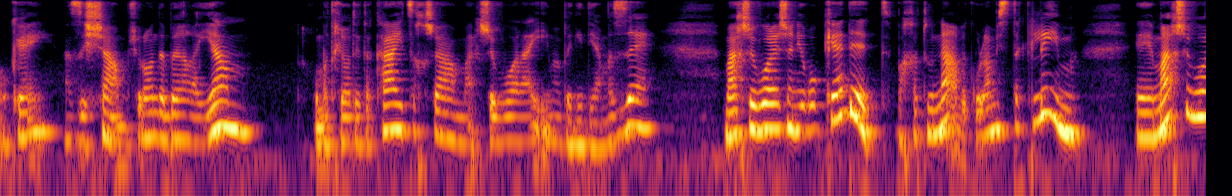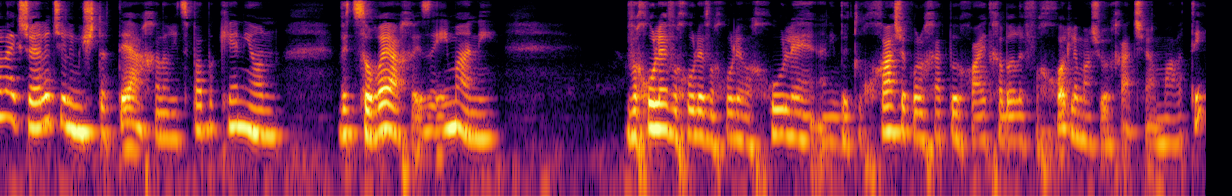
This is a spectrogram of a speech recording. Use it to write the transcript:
אוקיי? אז זה שם. שלא נדבר על הים, אנחנו מתחילות את הקיץ עכשיו, מה יחשבו עליי אימא בגיד ים הזה, מה יחשבו עליי שאני רוקדת בחתונה וכולם מסתכלים, אה, מה יחשבו עליי כשהילד שלי משתטח על הרצפה בקניון וצורח, איזה אימא אני. וכולי וכולי וכולי וכולי. אני בטוחה שכל אחת פה יכולה להתחבר לפחות למשהו אחד שאמרתי.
